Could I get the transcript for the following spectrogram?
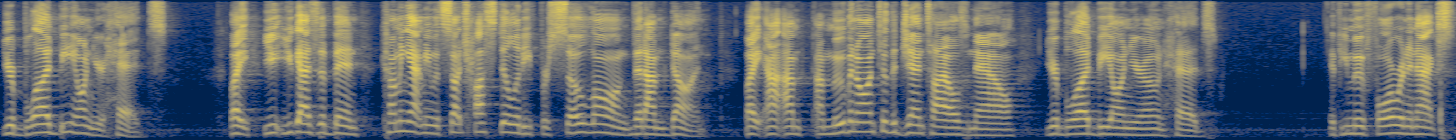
Your blood be on your heads. Like, you, you guys have been coming at me with such hostility for so long that I'm done. Like, I, I'm, I'm moving on to the Gentiles now. Your blood be on your own heads. If you move forward in Acts,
